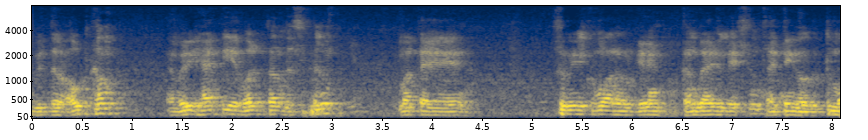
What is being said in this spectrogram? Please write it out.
with the outcome. I'm very happy I worked on this film. ಮತ್ತೆ ಸುನೀಲ್ ಕುಮಾರ್ ಅವ್ರಿಗೆ ಕಂಗ್ರ್ಯಾಚುಲೇಷನ್ಸ್ ಐ ಥಿಂಕ್ ಅವರು ತುಂಬ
